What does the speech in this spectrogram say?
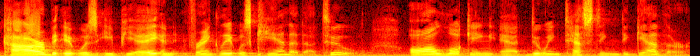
CARB, it was EPA, and frankly, it was Canada too all looking at doing testing together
